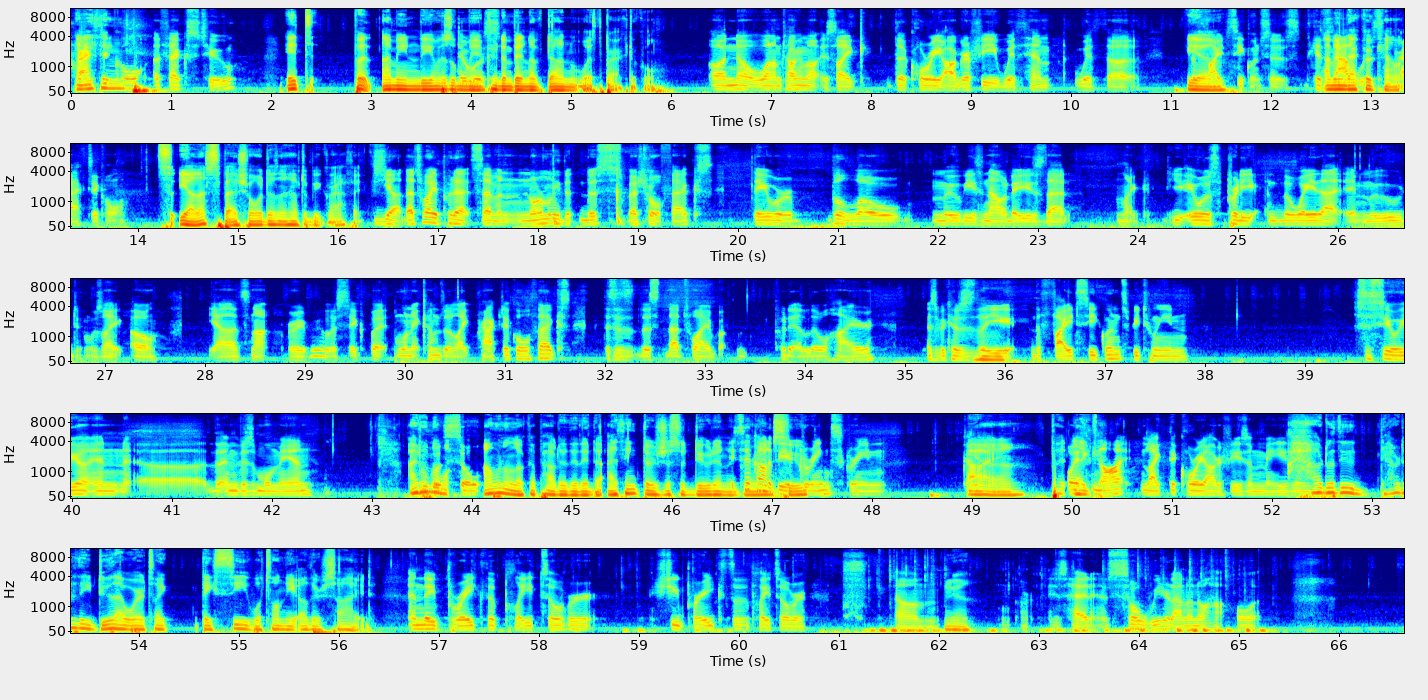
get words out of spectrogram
Anything- practical effects too? It, but I mean, the Invisible It Man was- could have been have done with practical. Uh, no. What I'm talking about is like the choreography with him with uh, the Yeah. fight sequences because I mean, that, that could count. practical. So, yeah, that's special. It doesn't have to be graphics. Yeah, that's why I put it at seven. Normally, the, this special effects they were below movies nowadays that like it was pretty the way that it moved was like oh yeah that's not very realistic but when it comes to like practical effects this is this that's why i put it a little higher is because the the fight sequence between cecilia and uh the invisible man I don't know. what- so I want to look up how did they did that. I think there's just a dude in a it's green got to be suit. a green screen guy Yeah, but Well, like, if not, like the choreography is amazing, how do they how do they do that? Where it's like they see what's on the other side. and they break the plates over. She breaks the plates over, um, Yeah. his head, and it's so weird. I don't know how.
